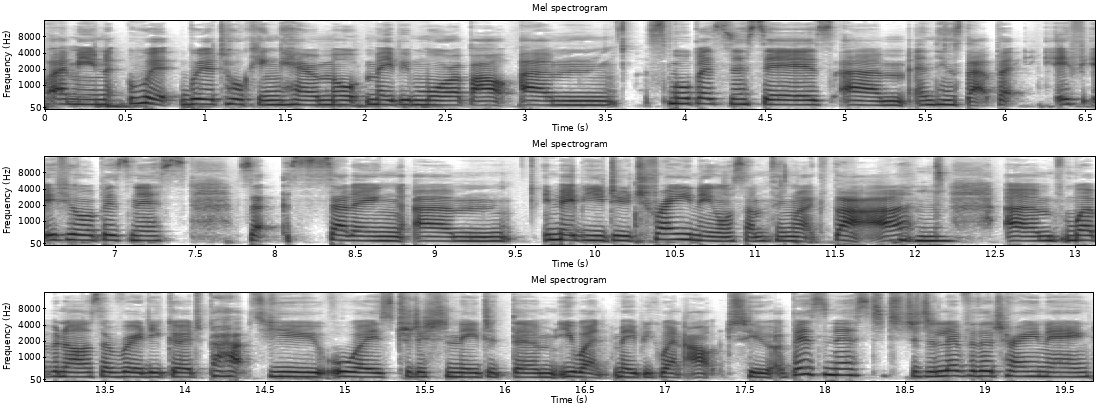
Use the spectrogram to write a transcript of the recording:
I mean, we're, we're talking here more, maybe more about um, small businesses um, and things like that. But if, if you're a business selling, um, maybe you do training or something like that, mm-hmm. Um, webinars are really good. Perhaps you always traditionally did them, you went maybe went out to a business to, to deliver the training.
